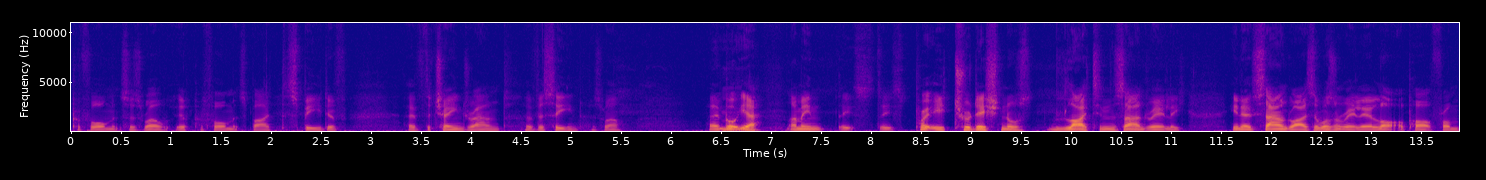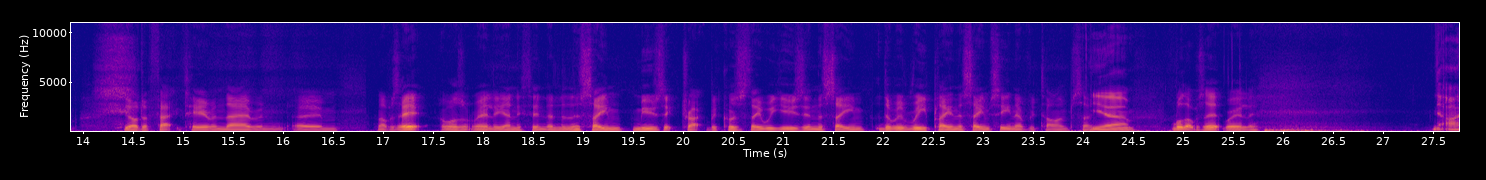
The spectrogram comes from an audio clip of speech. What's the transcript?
performance as well your performance by the speed of of the change round of the scene as well uh, but Mm. yeah i mean it's it's pretty traditional lighting and sound really you know sound wise there wasn't really a lot apart from the odd effect here and there and um that was it. There wasn't really anything, and the same music track because they were using the same. They were replaying the same scene every time. So, Yeah. well, that was it really. Yeah, I,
